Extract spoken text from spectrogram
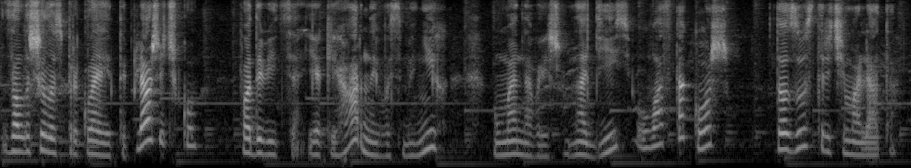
Залишилось приклеїти пляшечку. Подивіться, який гарний восьминіг у мене вийшов. Надіюсь, у вас також. До зустрічі, малята!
